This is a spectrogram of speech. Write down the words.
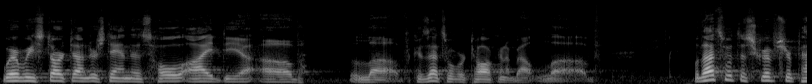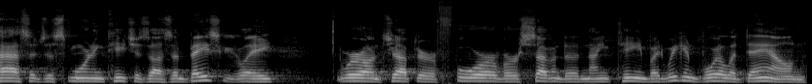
where we start to understand this whole idea of love, because that's what we're talking about love. Well, that's what the scripture passage this morning teaches us. And basically, we're on chapter 4, verse 7 to 19, but we can boil it down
